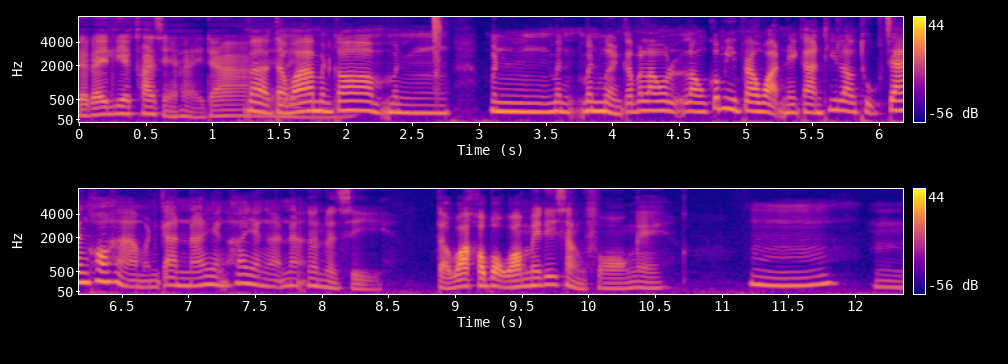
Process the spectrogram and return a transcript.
จะได้เรียกค่าเสียหายได้แบบแต่ว่าอะไรอย่งมันก็มันมันมันมันเหมือนกับเราเราก็มีประวัติในการที่เราถูกแจ้งข้อหาเหมือนกันนะ อย่างถ้าอย่างนั้นอะนั่นน่ะสิแต่ว่าเขาบอกว่าไม่ได้สั่งฟ้องไง อืมอืม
